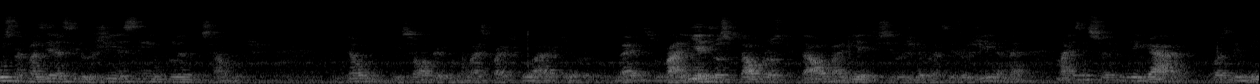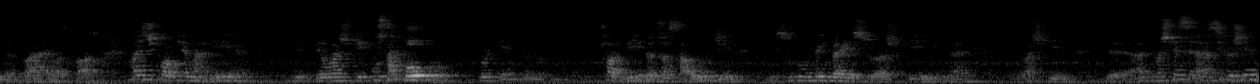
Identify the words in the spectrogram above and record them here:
custa fazer a cirurgia sem o plano de saúde? Então, isso é uma pergunta mais particular aqui. Né? Isso varia de hospital para hospital, varia de cirurgia para cirurgia, né? mas isso é ligar com as meninas lá, elas passam. Mas de qualquer maneira, eu, acho que custa pouco, porque sua vida, sua saúde, isso não tem preço. Eu acho que, né? Eu acho que, é, eu acho que a cirurgia é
